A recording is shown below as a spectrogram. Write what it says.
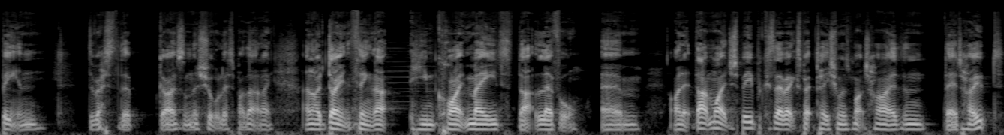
beaten the rest of the guys on the shortlist by that length. And I don't think that he quite made that level um, on it. That might just be because their expectation was much higher than they'd hoped.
